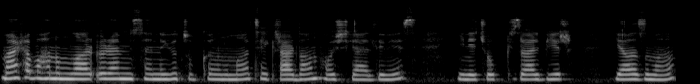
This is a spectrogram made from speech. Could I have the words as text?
Merhaba hanımlar, Öğrenmi Seninle YouTube kanalıma tekrardan hoş geldiniz. Yine çok güzel bir yazma,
